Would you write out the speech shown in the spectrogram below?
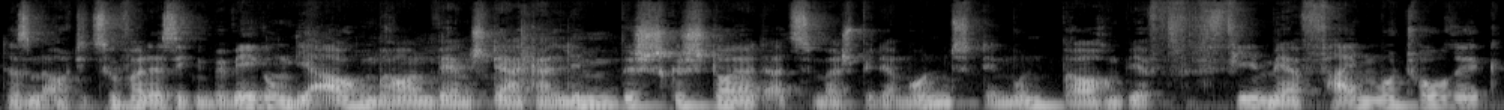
Das sind auch die zuverlässigen Bewegungen. Die Augenbrauen werden stärker limbisch gesteuert als zum Beispiel der Mund. Den Mund brauchen wir viel mehr Feinmotorik.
